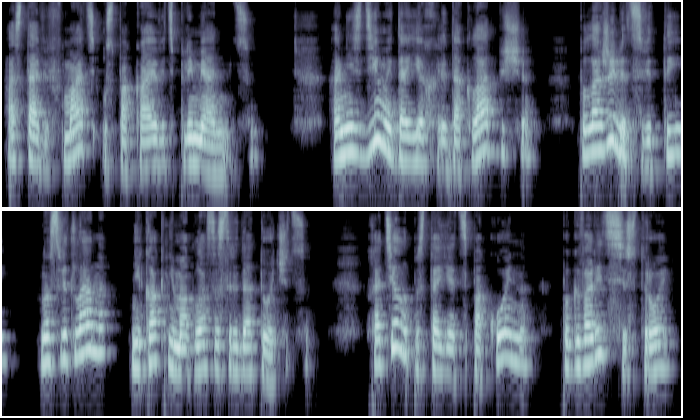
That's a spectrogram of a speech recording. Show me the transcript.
оставив мать успокаивать племянницу. Они с Димой доехали до кладбища, положили цветы, но Светлана никак не могла сосредоточиться. Хотела постоять спокойно, поговорить с сестрой,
